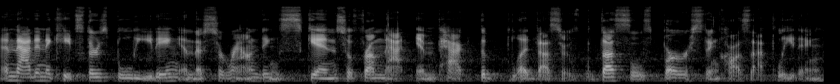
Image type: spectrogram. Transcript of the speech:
and that indicates there's bleeding in the surrounding skin. So from that impact, the blood vessels, vessels burst and cause that bleeding.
